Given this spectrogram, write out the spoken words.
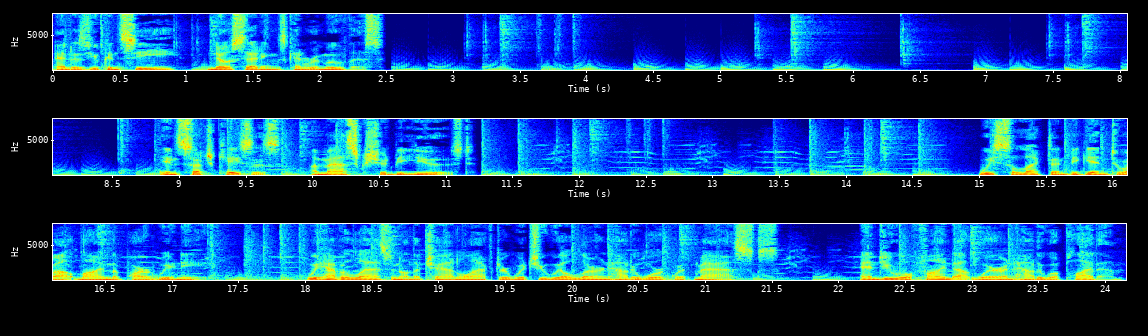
And as you can see, no settings can remove this. In such cases, a mask should be used. We select and begin to outline the part we need. We have a lesson on the channel after which you will learn how to work with masks. And you will find out where and how to apply them.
